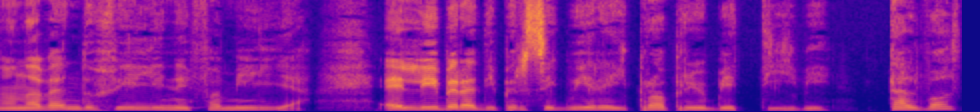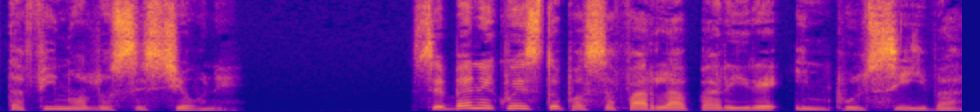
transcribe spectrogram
Non avendo figli né famiglia, è libera di perseguire i propri obiettivi, talvolta fino all'ossessione. Sebbene questo possa farla apparire impulsiva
